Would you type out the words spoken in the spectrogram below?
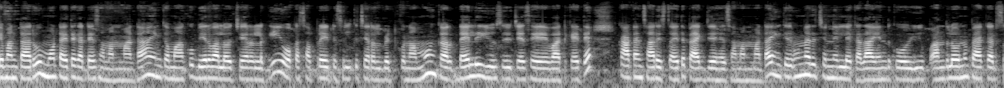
ఏమంటారు మూట అయితే కట్టేసామన్నమాట. ఇంకా మాకు బీరువాలో చీరలకి ఒక సపరేట్ సిల్క్ చీరలు పెట్టుకున్నాము. ఇంకా డైలీ యూస్ చేసే వాటికైతే కాటన్ సారీస్తో అయితే ప్యాక్ చేసేసామన్నమాట. ఇంక ఉన్నది చిన్న ఇల్లే కదా ఎందుకు? అందులోనూ ప్యాకర్స్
